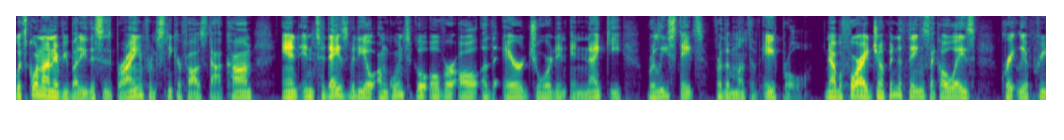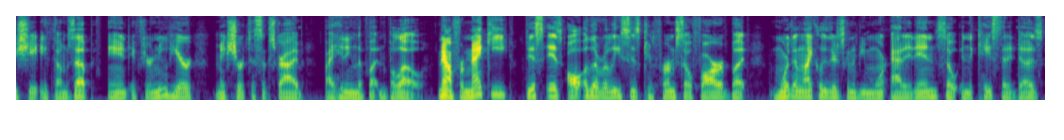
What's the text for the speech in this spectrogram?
What's going on everybody? This is Brian from sneakerfiles.com and in today's video I'm going to go over all of the Air Jordan and Nike release dates for the month of April. Now before I jump into things, like always, greatly appreciate a thumbs up and if you're new here, make sure to subscribe by hitting the button below. Now for Nike, this is all of the releases confirmed so far, but more than likely there's going to be more added in. So in the case that it does,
